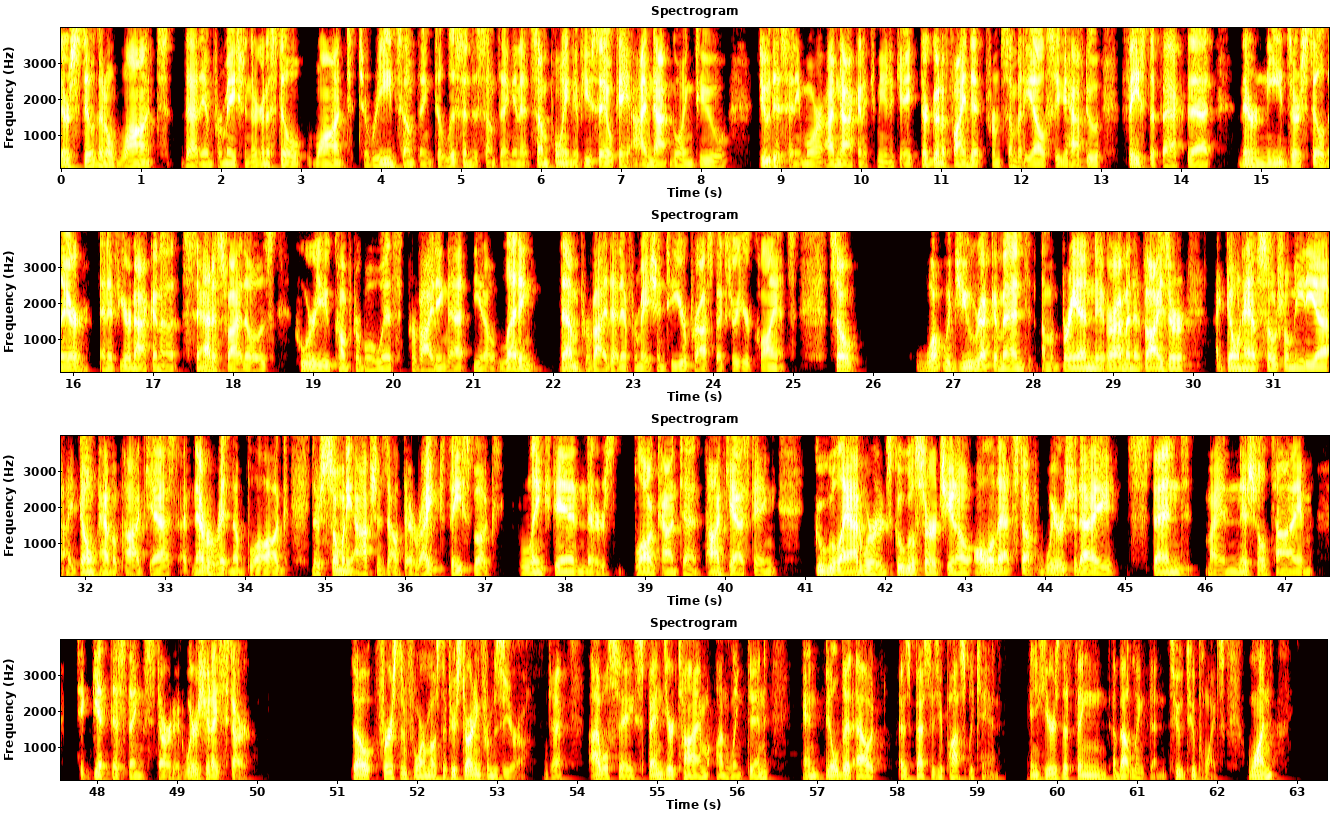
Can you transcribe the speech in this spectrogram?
they're still going to want that information. They're going to still want to read something, to listen to something. And at some point, if you say, okay, I'm not going to do this anymore, I'm not going to communicate, they're going to find it from somebody else. So you have to face the fact that their needs are still there. And if you're not going to satisfy those, who are you comfortable with providing that, you know, letting them provide that information to your prospects or your clients? So what would you recommend? I'm a brand new, or I'm an advisor. I don't have social media. I don't have a podcast. I've never written a blog. There's so many options out there, right? Facebook, LinkedIn, there's blog content, podcasting, Google AdWords, Google search, you know, all of that stuff. Where should I spend my initial time to get this thing started? Where should I start? So, first and foremost, if you're starting from zero, okay, I will say spend your time on LinkedIn and build it out as best as you possibly can. And here's the thing about LinkedIn two, two points. One,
